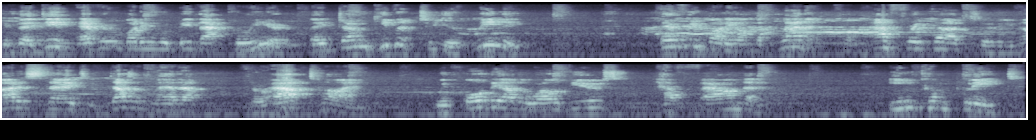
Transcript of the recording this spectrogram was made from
If they did, everybody would be that career. They don't give it to you, really. Everybody on the planet, from Africa to the United States, it doesn't matter, throughout time, with all the other worldviews, have found an incomplete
